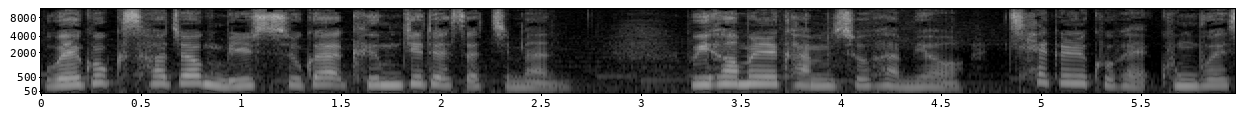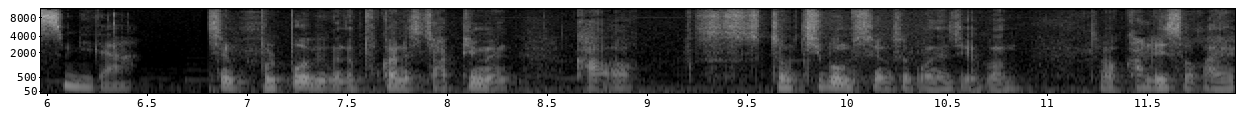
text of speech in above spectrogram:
외국 서적 밀수가 금지됐었지만 위험을 감수하며 책을 구해 공부했습니다. 지금 불법이거든요. 북한에서 잡히면 가, 정치범 수용소 보내죠. 그건 저 관리소 가요.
